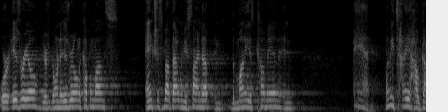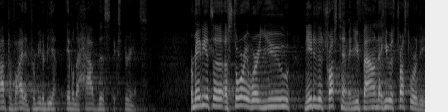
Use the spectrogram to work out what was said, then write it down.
Or Israel, you're going to Israel in a couple months, anxious about that when you signed up, and the money has come in, and man, let me tell you how God provided for me to be able to have this experience. Or maybe it's a, a story where you needed to trust him and you found that he was trustworthy.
